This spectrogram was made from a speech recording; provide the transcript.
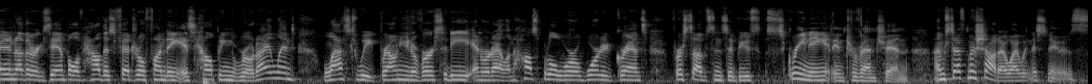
And another example of how this federal funding is helping Rhode Island. Last week, Brown University and Rhode Island Hospital were awarded grants for substance abuse screening and intervention. I'm Steph Machado, Eyewitness News.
